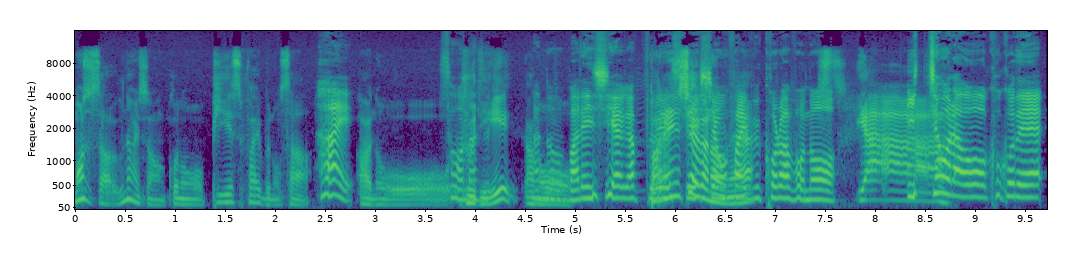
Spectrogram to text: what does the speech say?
まずさうないさんこの PS5 のさはい。あのー、そうなんです。フー？ディーあのバレンシアがプレイスバレンシテーションアガなのね5コラボのいやー。一丁羅をここで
